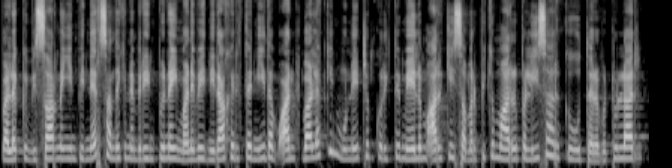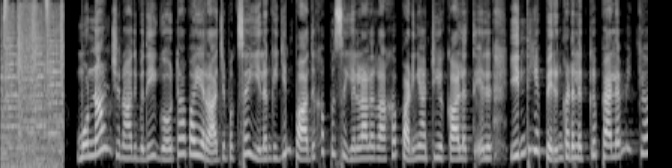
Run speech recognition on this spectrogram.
வழக்கு விசாரணையின் பின்னர் சந்தேக நபரின் பிணை மனுவை நிராகரித்த நீதவான் வழக்கின் முன்னேற்றம் குறித்து மேலும் அறிக்கை சமர்ப்பிக்குமாறு போலீசாருக்கு உத்தரவிட்டுள்ளார். முன்னாள் ஜனாதிபதி கோட்டாபாய ராஜபக்ச இலங்கையின் பாதுகாப்பு செயலாளராக பணியாற்றிய காலத்தில் இந்திய பெருங்கடலுக்கு பலமிக்க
